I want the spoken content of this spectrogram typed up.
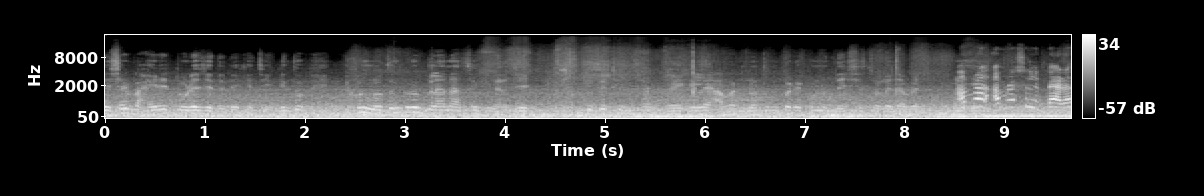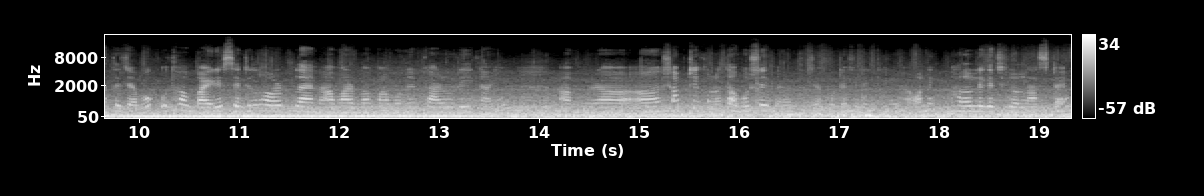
দেশের বাইরে ট্যুরে যেতে দেখেছি। কিন্তু এখন নতুন কোনো প্ল্যান আছে কিনা যে কিছু ঠিকঠাক হয়ে গেলে আবার নতুন করে কোনো দেশে চলে যাবেন? আমরা আমরা আসলে বেড়াতে যাব। কোথাও বাইরে সেটেল হওয়ার প্ল্যান আমার বা মামুনের কারোরই নাই। আমরা সব ঠিক হলো তো অবশ্যই বেড়াতে যাব ডেফিনেটলি অনেক ভালো লেগেছিল লাস্ট টাইম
